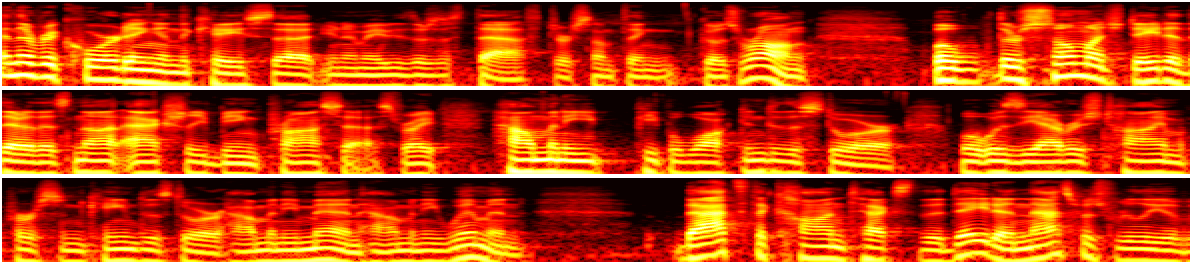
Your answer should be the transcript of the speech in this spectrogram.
and they're recording in the case that you know maybe there's a theft or something goes wrong. But there's so much data there that's not actually being processed, right? How many people walked into the store? What was the average time a person came to the store? How many men? How many women? That's the context of the data, and that's what's really a,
